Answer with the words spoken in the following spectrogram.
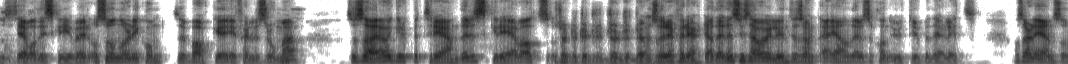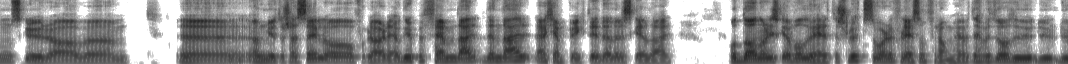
Se hva de skriver. Og så når de kom tilbake i fellesrommet, så sa jeg jo i gruppe tre Dere skrev at Så refererte jeg det. Det syns jeg var veldig interessant. Det er en av dere som kan utdype det litt. Og så er det en som skrur av uh, Unmuter seg selv og forklarer det. Og gruppe fem, der, den der er kjempeviktig, det dere skrev der. Og da når de skulle evaluere til slutt, så var det flere som framhevet det. Du, du,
